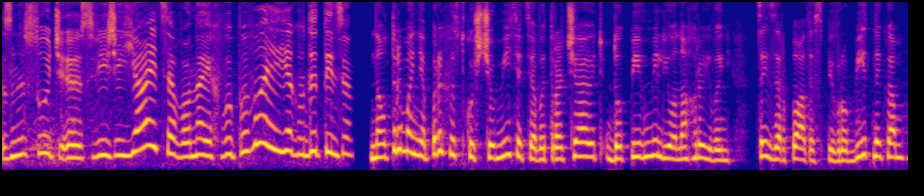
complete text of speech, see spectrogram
знесуть е, свіжі яйця. Вона їх випиває, як в дитинці. На отримання прихистку щомісяця витрачають до півмільйона гривень. Це й зарплати співробітникам,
